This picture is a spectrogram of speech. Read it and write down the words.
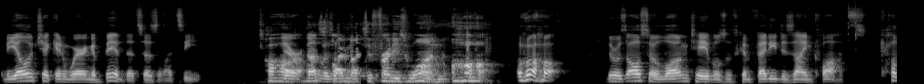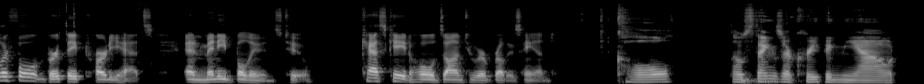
and a yellow chicken wearing a bib that says "Let's eat." Oh, There that's was- Five Nights at Freddy's one. Oh, Oh, there was also long tables with confetti-designed cloths, colorful birthday party hats, and many balloons too. Cascade holds on to her brother's hand. Cole, those hmm. things are creeping me out.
